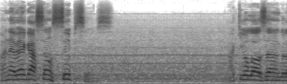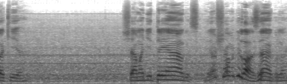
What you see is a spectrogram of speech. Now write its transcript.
Uma navegação simples. Aqui o losango aqui, ó. Chama de triângulos. Eu chamo de losango, né?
